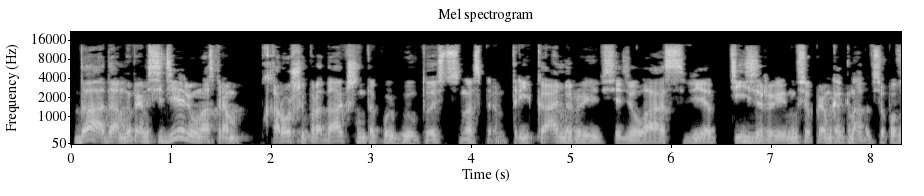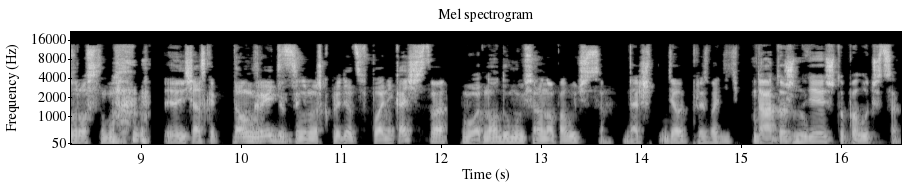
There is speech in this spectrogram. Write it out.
Да, да, мы прям сидели, у нас прям хороший продакшн такой был, то есть у нас прям три камеры, все дела, свет, тизеры, ну все прям как надо, все по-взрослому. Сейчас как даунгрейдиться немножко придется в плане качества, вот, но думаю, все равно получится дальше делать, производить. Да, тоже надеюсь, что получится.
